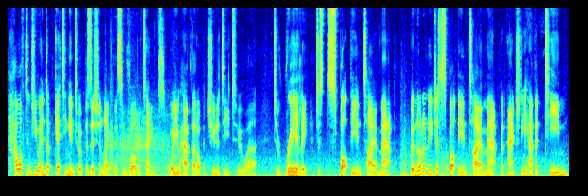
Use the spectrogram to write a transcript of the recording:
how often do you end up getting into a position like this in World of Tanks, where you have that opportunity to uh, to really just spot the entire map. But not only just spot the entire map, but actually have a team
